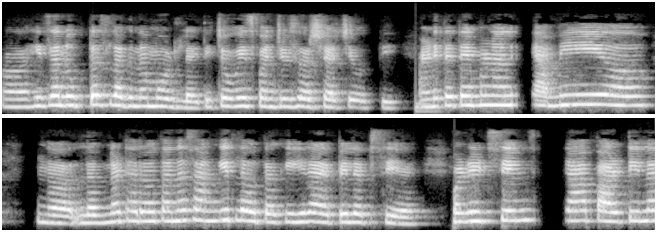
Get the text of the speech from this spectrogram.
हिचं नुकतंच लग्न मोडलंय. ती चोवीस पंचवीस वर्षाची होती. आणि ते ते म्हणाले की आम्ही लग्न ठरवताना सांगितलं होतं की हिला एपिलेप्सी आहे. पण इट सीम्स त्या पार्टीला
